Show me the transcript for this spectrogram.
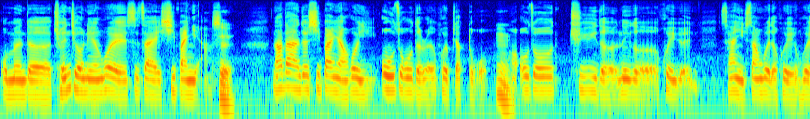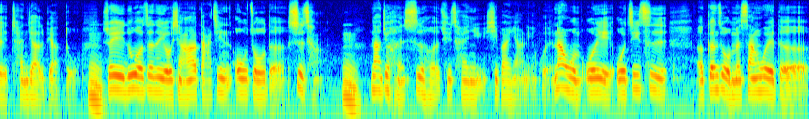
我们的全球年会是在西班牙。是。那当然，就西班牙会以欧洲的人会比较多。嗯。欧洲区域的那个会员。参与商会的会员会参加的比较多，嗯，所以如果真的有想要打进欧洲的市场，嗯，那就很适合去参与西班牙年会。那我我也我这次呃跟着我们商会的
